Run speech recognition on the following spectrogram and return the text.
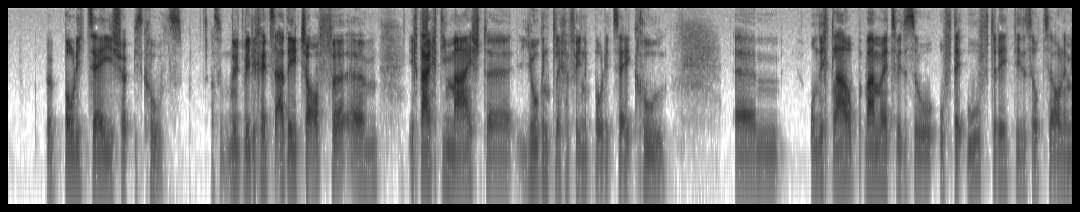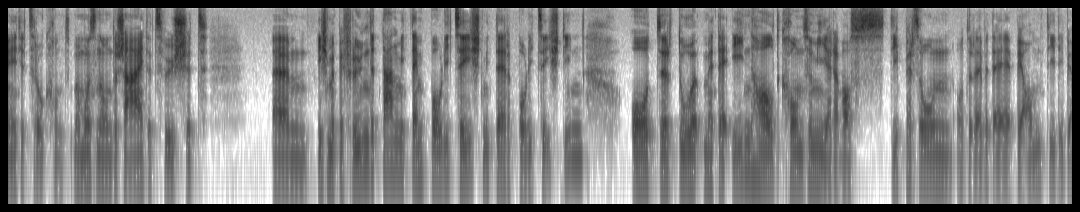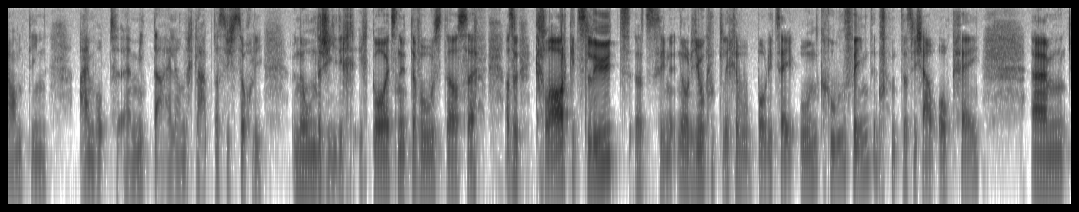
Polizei ist etwas Cooles. Also nicht, weil ich jetzt auch dort arbeite. Ähm, ich denke, die meisten Jugendlichen finden die Polizei cool. Ähm, und ich glaube, wenn man jetzt wieder so auf den Auftritt in den sozialen Medien zurückkommt, man muss noch unterscheiden zwischen ähm, ist man befreundet dann mit dem Polizist, mit der Polizistin oder tut man den Inhalt konsumieren, was die Person oder eben der Beamte, die Beamtin einem will, äh, mitteilen Und ich glaube, das ist so ein, ein Unterschied. Ich, ich gehe jetzt nicht davon aus, dass... Äh, also klar gibt es Leute, das sind nicht nur Jugendliche, die die Polizei uncool finden, das ist auch okay. Ähm,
